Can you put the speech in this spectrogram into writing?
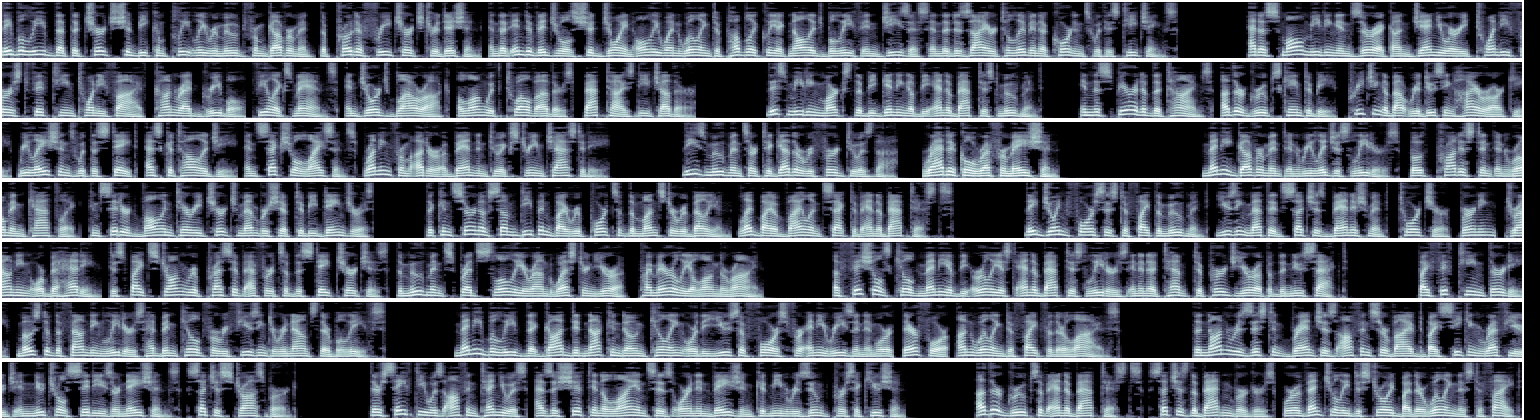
They believed that the church should be completely removed from government the proto-free church tradition, and that individuals should join only when willing to publicly acknowledge belief in Jesus and the desire to live in accordance with his teachings. At a small meeting in Zurich on January 21, 1525, Conrad Grebel, Felix Manz, and George Blaurock, along with twelve others, baptized each other. This meeting marks the beginning of the Anabaptist movement. In the spirit of the times, other groups came to be, preaching about reducing hierarchy, relations with the state, eschatology, and sexual license, running from utter abandon to extreme chastity. These movements are together referred to as the «Radical Reformation». Many government and religious leaders, both Protestant and Roman Catholic, considered voluntary church membership to be dangerous—the concern of some deepened by reports of the Munster Rebellion, led by a violent sect of Anabaptists. They joined forces to fight the movement, using methods such as banishment, torture, burning, drowning, or beheading. Despite strong repressive efforts of the state churches, the movement spread slowly around Western Europe, primarily along the Rhine. Officials killed many of the earliest Anabaptist leaders in an attempt to purge Europe of the new sect. By 1530, most of the founding leaders had been killed for refusing to renounce their beliefs. Many believed that God did not condone killing or the use of force for any reason and were, therefore, unwilling to fight for their lives. The non-resistant branches often survived by seeking refuge in neutral cities or nations, such as Strasbourg. Their safety was often tenuous, as a shift in alliances or an invasion could mean resumed persecution. Other groups of Anabaptists, such as the Battenbergers, were eventually destroyed by their willingness to fight.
